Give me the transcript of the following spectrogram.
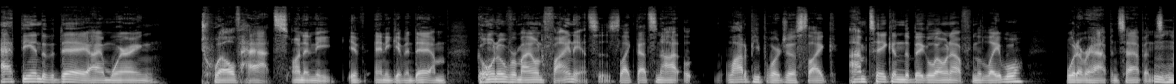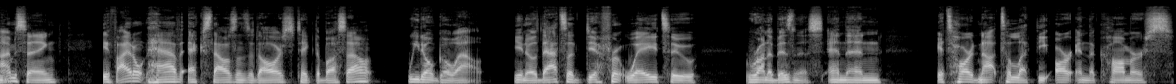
at the end of the day, I'm wearing 12 hats on any if any given day. I'm going over my own finances. Like that's not a lot of people are just like I'm taking the big loan out from the label. Whatever happens happens. Mhm. I'm saying if I don't have X thousands of dollars to take the bus out, we don't go out. You know, that's a different way to run a business. And then it's hard not to let the art and the commerce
